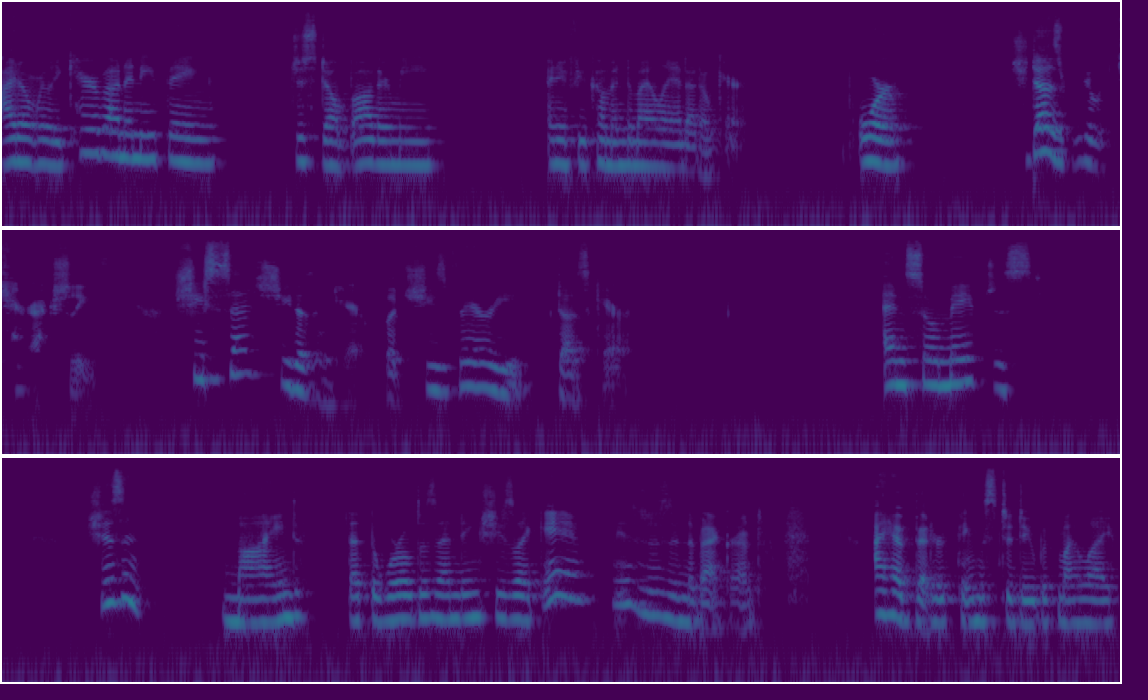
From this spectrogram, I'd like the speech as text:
I don't really care about anything, just don't bother me. And if you come into my land, I don't care. Or she does really care, actually. She says she doesn't care, but she's very does care. And so Maeve just. She doesn't mind that the world is ending. She's like, eh, it's just in the background. I have better things to do with my life.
